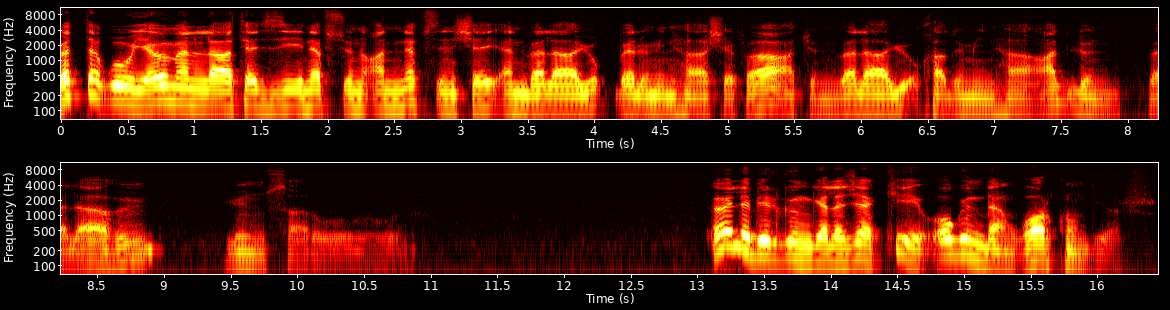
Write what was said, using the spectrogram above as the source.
Vettegû yevmen la teczî nefsun an nefsin şey'en ve la yukbelu minha şefaatun ve la yu'khadu minha adlun ve la hum yunsarun. Öyle bir gün gelecek ki o günden korkun diyor.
